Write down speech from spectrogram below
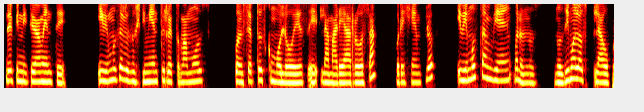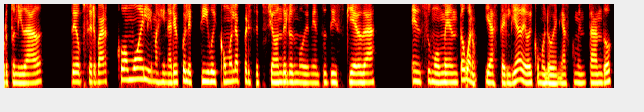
Definitivamente. Y vimos el resurgimiento y retomamos conceptos como lo es eh, la marea rosa, por ejemplo, y vimos también, bueno, nos, dimos la oportunidad de observar cómo el imaginario colectivo y cómo la percepción de los movimientos de izquierda en su momento, bueno, y hasta el día de hoy, como lo venías comentando,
